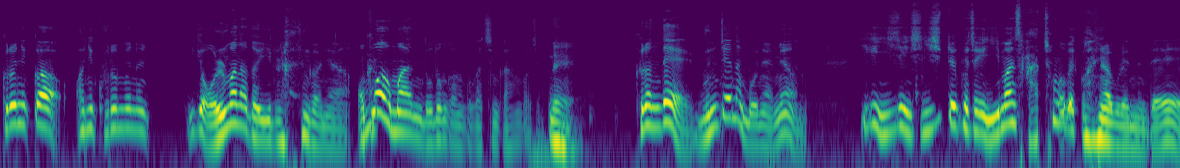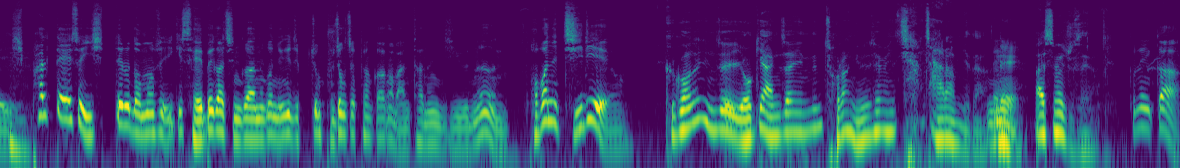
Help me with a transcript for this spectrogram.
그러니까 아니 그러면은 이게 얼마나 더 일을 하는 거냐. 어마어마한 노동 강도가 증가한 거죠. 네. 그런데 문제는 뭐냐면 이게 이제 20대 그 제가 2만 4,500건이라고 그랬는데 18대에서 20대로 넘어서 이게 3배가 증가하는 건 이게 좀 부정적 평가가 많다는 이유는 법안의 질이에요. 그거는 이제 여기 앉아 있는 저랑 윤세민이 참 잘합니다. 네. 네. 말씀해 주세요. 그러니까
